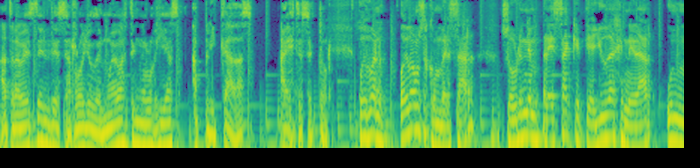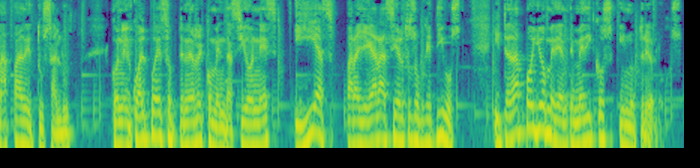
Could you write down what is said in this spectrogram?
a través del desarrollo de nuevas tecnologías aplicadas a este sector. Pues bueno, hoy vamos a conversar sobre una empresa que te ayuda a generar un mapa de tu salud. con el cual puedes obtener recomendaciones y guías para llegar a ciertos objetivos y te da apoyo mediante médicos y nutriólogos.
